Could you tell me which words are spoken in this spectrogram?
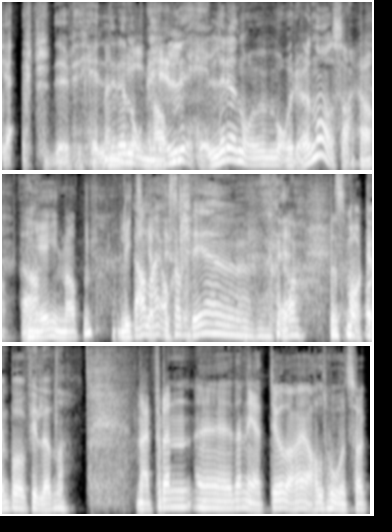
er heller Men enn heller, heller enn århøne, altså. Ja, Ja. med innmaten. Litt Ja, nei, skeptisk. akkurat det ja. Men smaken på fileten, da? Nei, for den, eh, den eter jo da i all hovedsak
